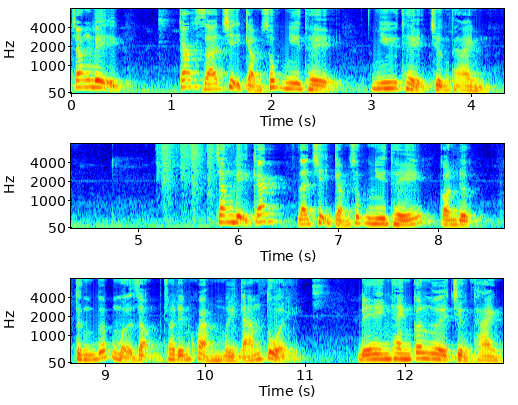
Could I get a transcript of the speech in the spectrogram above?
Trang bị các giá trị cảm xúc như thế, như thể trưởng thành. Trang bị các giá trị cảm xúc như thế còn được từng bước mở rộng cho đến khoảng 18 tuổi để hình thành con người trưởng thành.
